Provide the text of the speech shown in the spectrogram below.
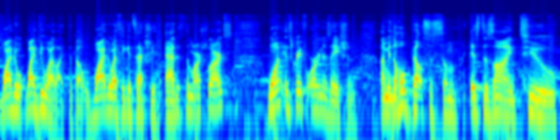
why do why do I like the belt? Why do I think it's actually added to the martial arts? One, it's great for organization. I mean, the whole belt system is designed to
